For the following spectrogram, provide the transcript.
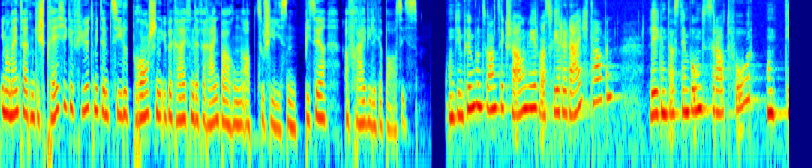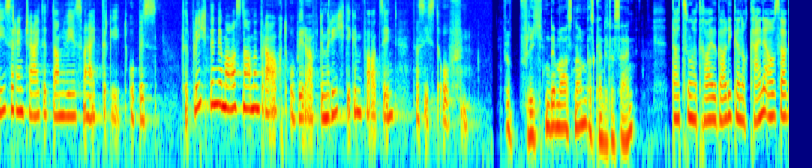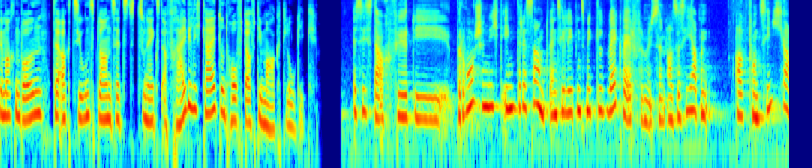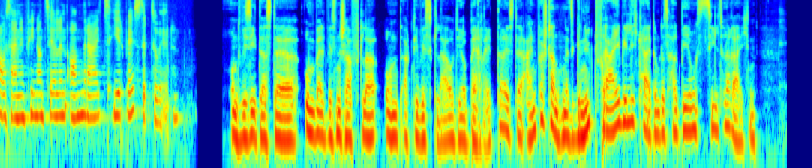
Im Moment werden Gespräche geführt mit dem Ziel, branchenübergreifende Vereinbarungen abzuschließen, bisher auf freiwilliger Basis. Und im 25 schauen wir, was wir erreicht haben, legen das dem Bundesrat vor und dieser entscheidet dann, wie es weitergeht, ob es verpflichtende Maßnahmen braucht, ob wir auf dem richtigen Pfad sind, das ist offen. Verpflichtende Maßnahmen, was könnte das sein? Dazu hat Rael Galliger noch keine Aussage machen wollen. Der Aktionsplan setzt zunächst auf Freiwilligkeit und hofft auf die Marktlogik. Es ist auch für die Branche nicht interessant, wenn sie Lebensmittel wegwerfen müssen. Also sie haben auch von sich aus einen finanziellen Anreiz, hier besser zu werden. Und wie sieht das der Umweltwissenschaftler und Aktivist Claudio Beretta? Ist er einverstanden? Es genügt Freiwilligkeit, um das Halbierungsziel zu erreichen.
